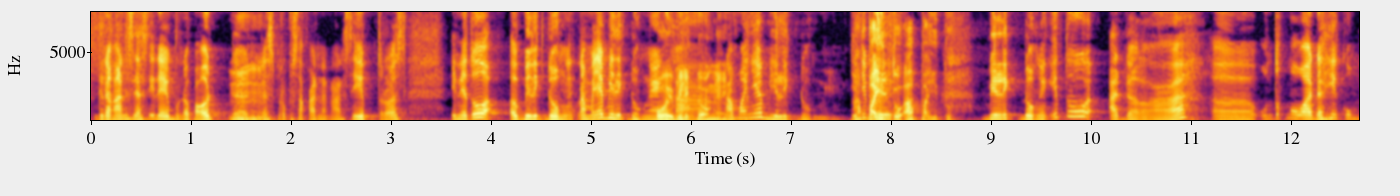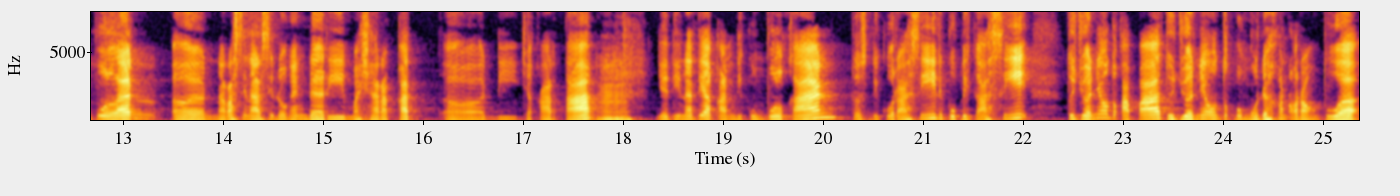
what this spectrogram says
gerakan inisiasi dari Bunda PAUD dan Hmm. dinas perpustakaan dan arsip, terus ini tuh eh, bilik dongeng, namanya bilik dongeng. Oh, bilik dongeng. Namanya bilik dongeng. Apa bilik- itu? Apa itu? bilik dongeng itu adalah eh, untuk mewadahi kumpulan eh, narasi-narasi dongeng dari masyarakat eh, di Jakarta. Hmm. Jadi nanti akan dikumpulkan, terus dikurasi, dipublikasi. Tujuannya untuk apa? Tujuannya untuk memudahkan orang tua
